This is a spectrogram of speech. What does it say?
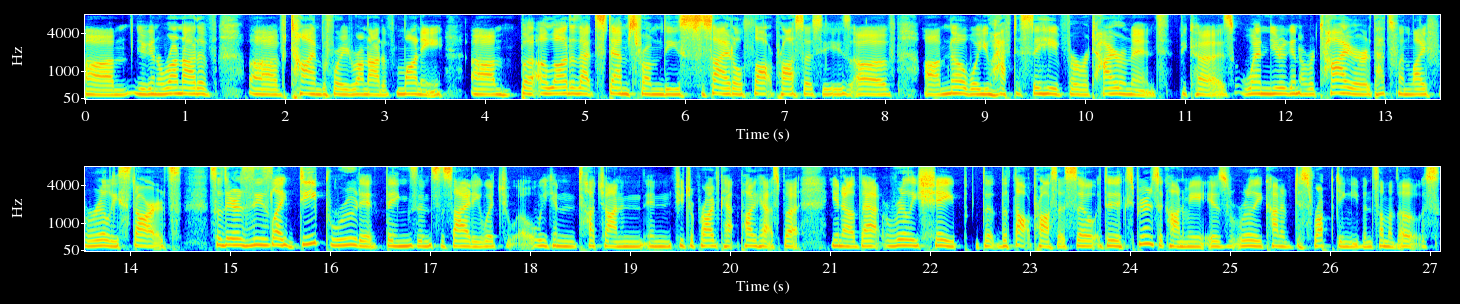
Um, you're going to run out of, of time before you run out of money. Um, but a lot of that stems from these societal thought processes of, um, no, well, you have to save for retirement because when you're going to retire, that's when life really starts. So there's these like deep rooted things in society, which we can touch on in, in future podca- podcasts, but you know, that really shape the, the thought process. So the experience economy is really kind of disrupting even some of those.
